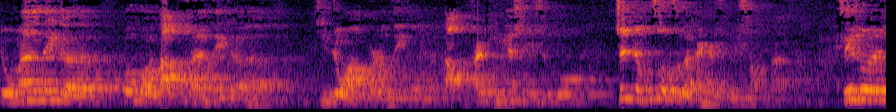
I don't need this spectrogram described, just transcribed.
就我们那个，包括大部分那个听众啊，或者那个我们大还是平面设计师多，真正做字的还是属于少的。所以说，就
